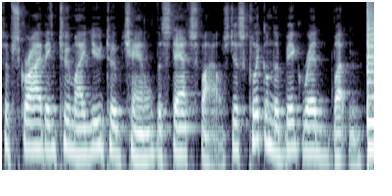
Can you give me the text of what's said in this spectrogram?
subscribing to my YouTube channel, The Stats Files. Just click on the big red button.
